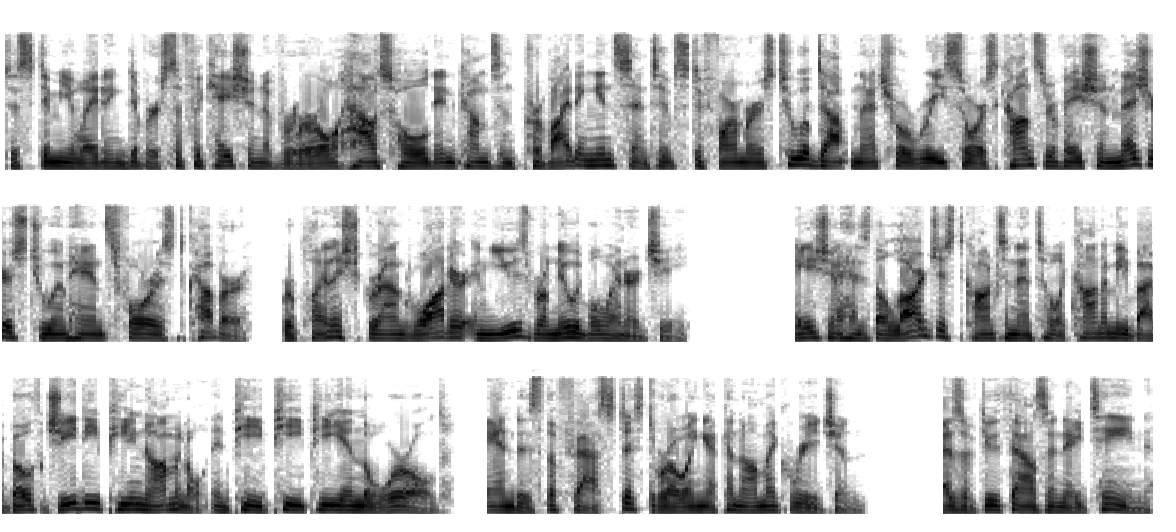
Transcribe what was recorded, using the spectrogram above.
to stimulating diversification of rural household incomes and providing incentives to farmers to adopt natural resource conservation measures to enhance forest cover, replenish groundwater and use renewable energy. Asia has the largest continental economy by both GDP nominal and PPP in the world, and is the fastest growing economic region. As of 2018,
